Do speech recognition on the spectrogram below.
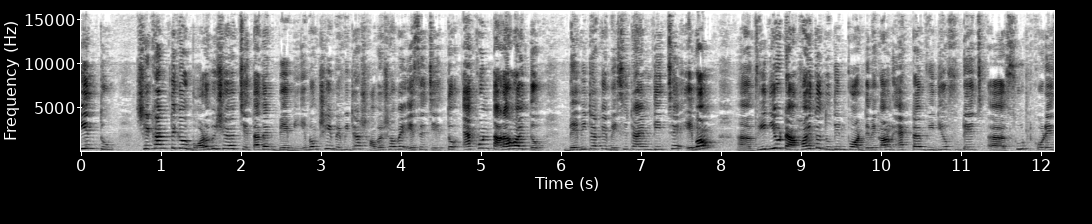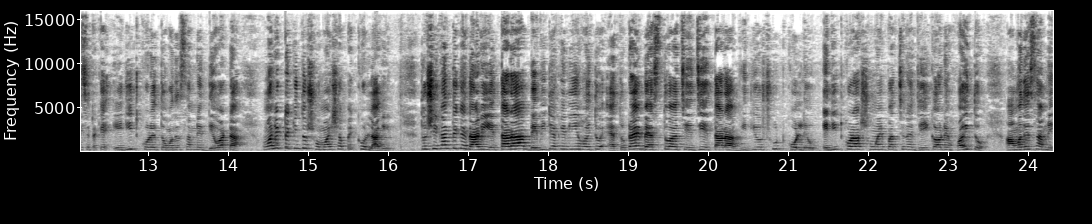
কিন্তু সেখান থেকেও বড় বিষয় হচ্ছে তাদের বেবি এবং সেই বেবিটা সবে সবে এসেছে। তো এখন তারা হয়তো বেবিটাকে বেশি টাইম দিচ্ছে এবং ভিডিওটা হয়তো দুদিন পর দেবে। কারণ একটা ভিডিও ফুটেজ শ্যুট করে সেটাকে এডিট করে তোমাদের সামনে দেওয়াটা অনেকটা কিন্তু সময় সাপেক্ষ লাগে। তো সেখান থেকে দাঁড়িয়ে তারা বেবিটাকে নিয়ে হয়তো এতটাই ব্যস্ত আছে যে তারা ভিডিও শ্যুট করলেও এডিট করার সময় পাচ্ছে না, যেই কারণে হয়তো আমাদের সামনে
